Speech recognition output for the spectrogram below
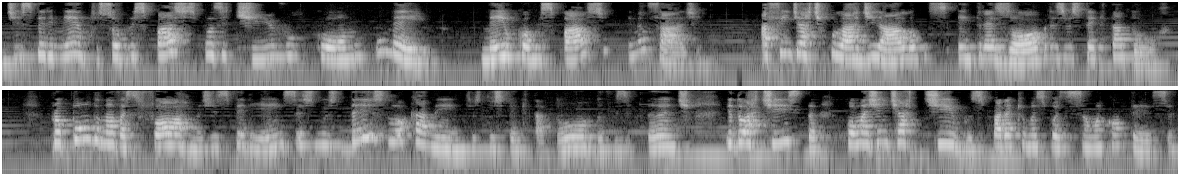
de experimentos sobre o espaço como o meio, meio como espaço e mensagem, a fim de articular diálogos entre as obras e o espectador propondo novas formas de experiências nos deslocamentos do espectador, do visitante e do artista como agentes ativos para que uma exposição aconteça.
